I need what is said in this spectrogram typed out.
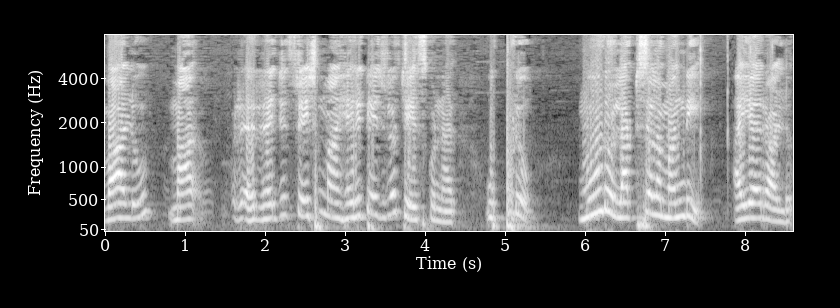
వాళ్ళు మా రిజిస్ట్రేషన్ మా హెరిటేజ్లో చేసుకున్నారు. ఇప్పుడు మూడు లక్షల మంది అయ్యారు వాళ్ళు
